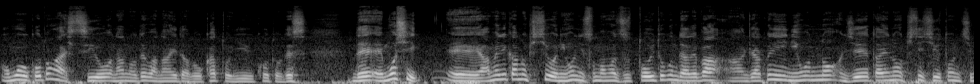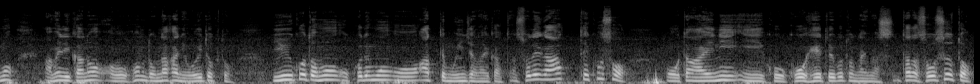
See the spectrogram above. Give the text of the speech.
思うことが必要なのではないだろうかということです。でもし、え、アメリカの基地を日本にそのままずっと置いとくんであれば逆に日本の自衛隊の基地駐屯地もアメリカの本土の中に置いとくと。いうこともこれもあってもいいんじゃないかとそれがあってこそお互いにこう公平ということになりますただそうすると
